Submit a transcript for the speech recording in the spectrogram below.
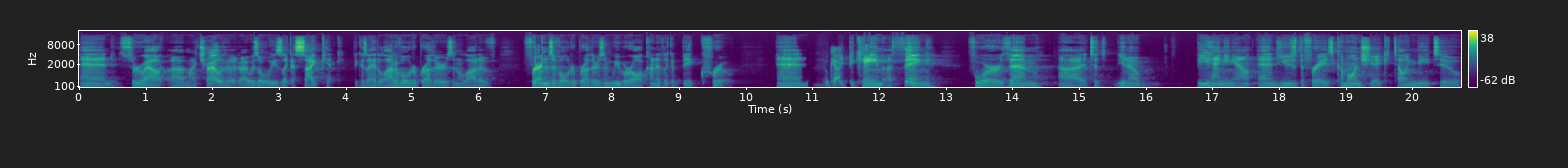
And throughout uh, my childhood, I was always like a sidekick because I had a lot of older brothers and a lot of friends of older brothers, and we were all kind of like a big crew. And okay. it became a thing for them uh, to, you know, be hanging out and use the phrase "Come on, shake," telling me to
